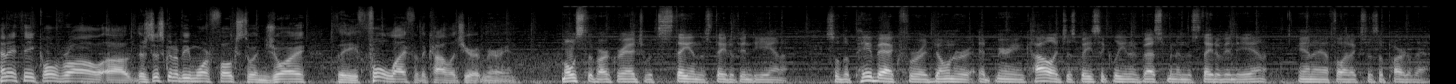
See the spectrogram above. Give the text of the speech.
And I think overall, uh, there's just going to be more folks to enjoy the full life of the college here at Marian. Most of our graduates stay in the state of Indiana. So the payback for a donor at Marian College is basically an investment in the state of Indiana, and athletics is a part of that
